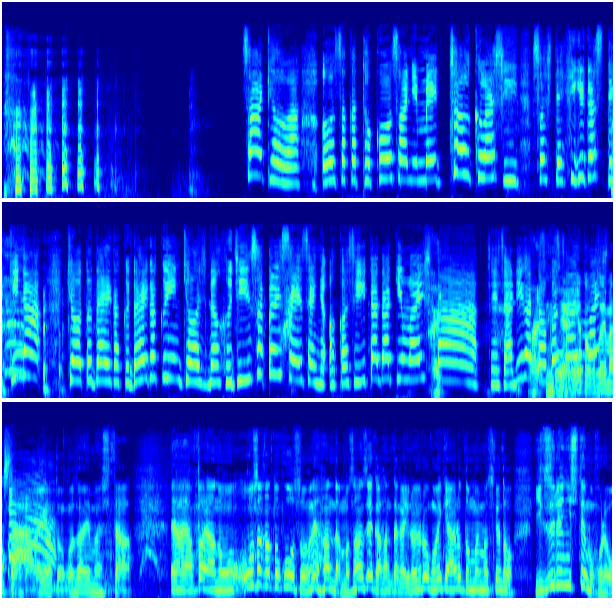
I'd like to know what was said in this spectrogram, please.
さあ今日は大阪都構想にめっちゃ詳しい、そしてヒゲが素敵な 京都大学大学院教授の藤井聡先生にお越しいただきました。先生ありがとうございました。ありがとうございましたありがとうございました。いや、やっぱりあの、大阪都構想のね、判断、も賛成か反対かいろいろご意見あると思いますけど、いずれにしてもこれ大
